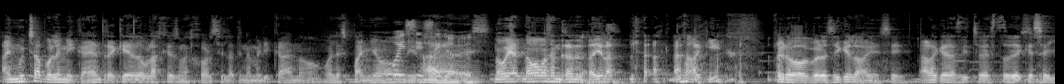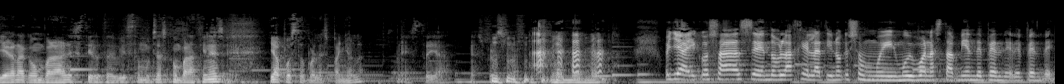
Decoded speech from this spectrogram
Hay mucha polémica ¿eh? entre qué doblaje es mejor, si el latinoamericano o el español. Uy, sí, y sí. Ah, ya ves. No, voy a- no vamos a entrar en detalle la- la- hasta aquí, pero, pero sí que lo hay, sí. Ahora que has dicho esto de que se llegan a comparar, es cierto, he visto muchas comparaciones y apuesto por la española. Esto ya, es. Bien, bien, bien. Oye, hay cosas en doblaje latino que son muy, muy buenas también, depende, depende.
